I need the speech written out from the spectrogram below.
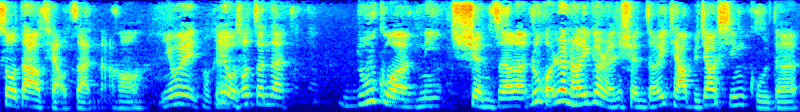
受到挑战了哈，因为.因为我说真的，如果你选择了，如果任何一个人选择一条比较辛苦的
